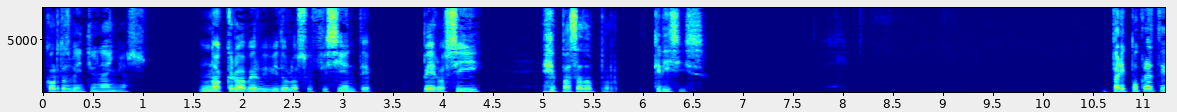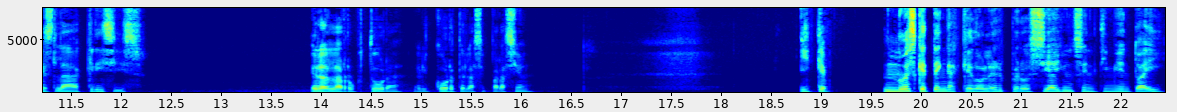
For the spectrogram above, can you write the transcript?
cortos 21 años, no creo haber vivido lo suficiente, pero sí he pasado por crisis. Para Hipócrates la crisis era la ruptura, el corte, la separación. Y que no es que tenga que doler, pero sí hay un sentimiento ahí,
